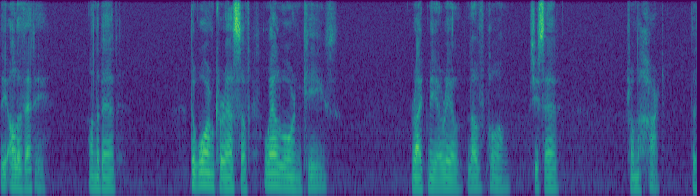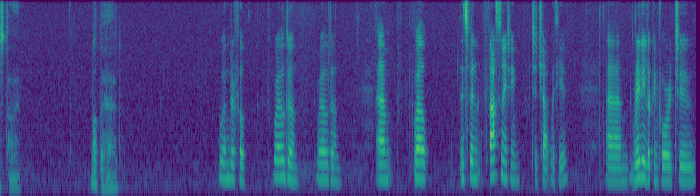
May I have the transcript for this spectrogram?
The Olivetti on the bed, the warm caress of well worn keys. Write me a real love poem, she said, from the heart this time, not the head. Wonderful. Well done. Well done. Um, well, it's been fascinating to chat with you. Um, really looking forward to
